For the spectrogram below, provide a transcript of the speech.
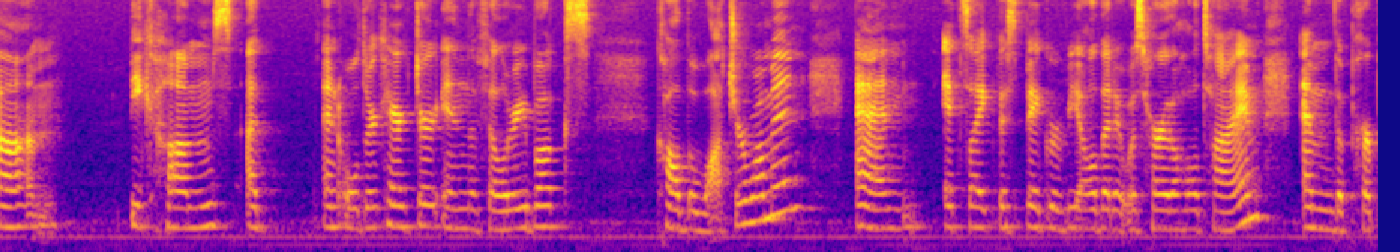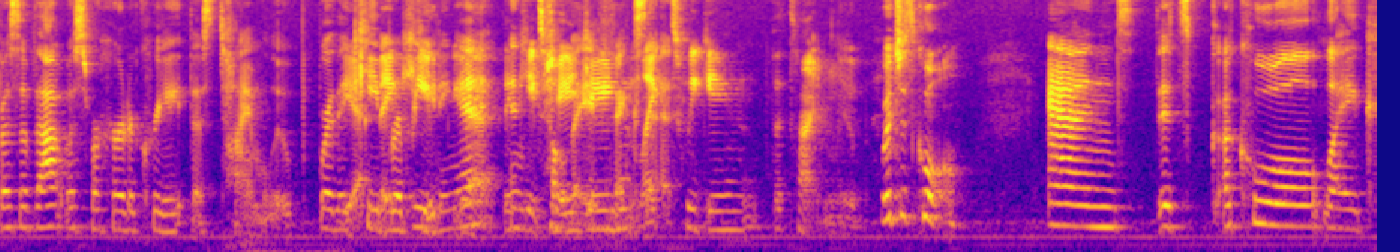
um, becomes a, an older character in the Fillory books called the Watcher Woman. And it's like this big reveal that it was her the whole time. And the purpose of that was for her to create this time loop where they Yeah, keep repeating it yeah, they until keep they changing, fix like it tweaking the time loop. which is cool. And it's a cool like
